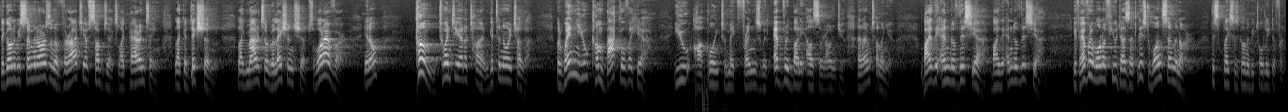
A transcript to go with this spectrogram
They're going to be seminars on a variety of subjects like parenting, like addiction, like marital relationships, whatever, you know. Come 20 at a time, get to know each other. But when you come back over here, you are going to make friends with everybody else around you. And I'm telling you, by the end of this year, by the end of this year, if every one of you does at least one seminar, this place is going to be totally different.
